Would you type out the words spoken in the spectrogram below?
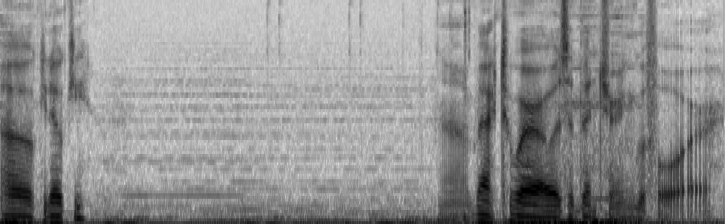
Okie dokie. Now back to where I was adventuring before.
